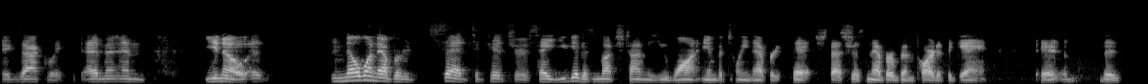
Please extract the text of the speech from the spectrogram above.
exactly. And and you know, no one ever said to pitchers, "Hey, you get as much time as you want in between every pitch." That's just never been part of the game. It, the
